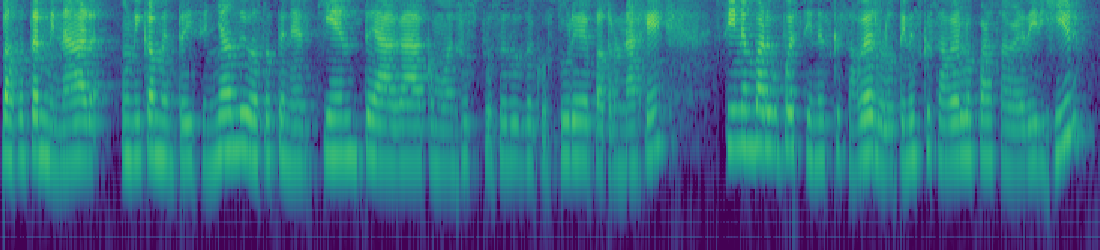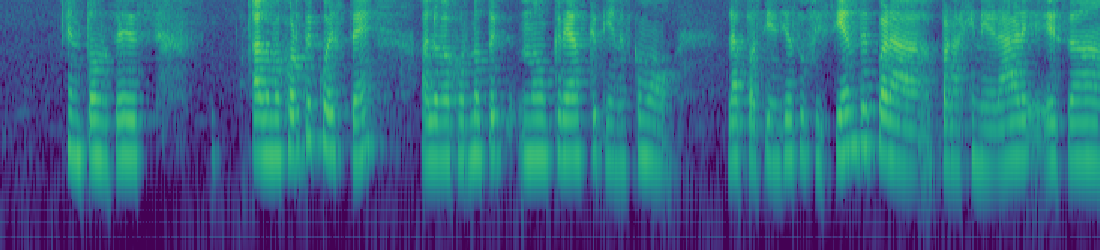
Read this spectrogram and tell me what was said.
vas a terminar únicamente diseñando y vas a tener quien te haga como esos procesos de costura y de patronaje. Sin embargo, pues tienes que saberlo, tienes que saberlo para saber dirigir. Entonces, a lo mejor te cueste, a lo mejor no te no creas que tienes como la paciencia suficiente para, para generar esa,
